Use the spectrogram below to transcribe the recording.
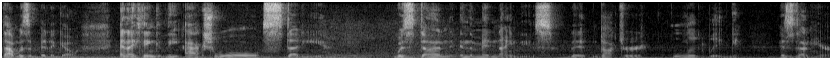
That was a bit ago. And I think the actual study was done in the mid 90s that Dr. Ludwig has done here.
